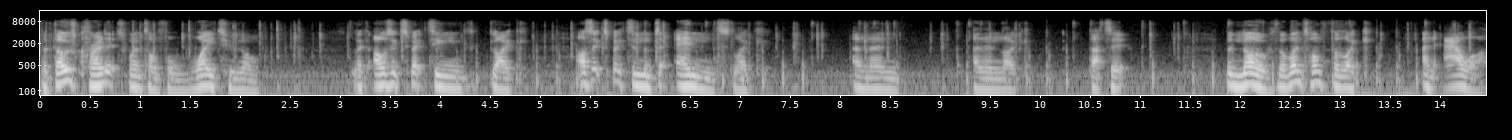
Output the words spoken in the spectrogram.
but those credits went on for way too long. Like I was expecting, like I was expecting them to end like, and then, and then like, that's it. But no, they went on for like an hour.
